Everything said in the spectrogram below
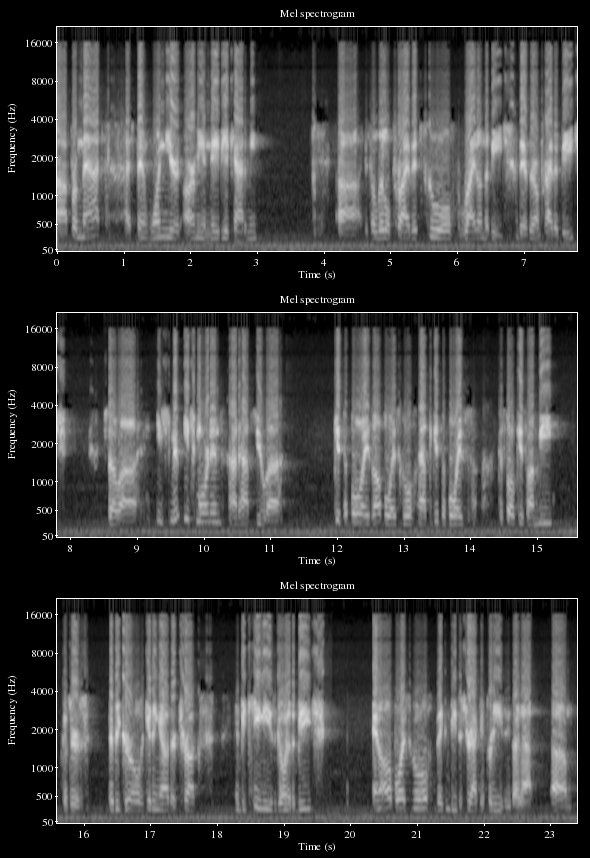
Uh, from that, I spent one year at Army and Navy Academy. Uh, it's a little private school right on the beach. They have their own private beach. So uh, each each morning, I'd have to uh, get the boys, all boys school, I have to get the boys to focus on me because there's there'd be girls getting out of their trucks in bikinis going to the beach, and all boys school they can be distracted pretty easy by that. Um,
